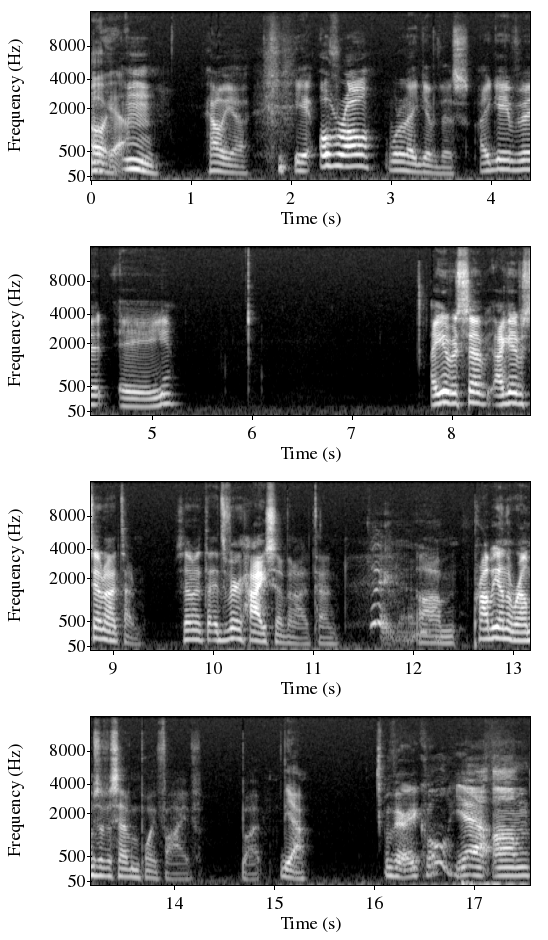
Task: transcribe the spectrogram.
oh yeah. Mm, hell yeah. Yeah. Overall, what did I give this? I gave it a. I gave it seven. I gave it seven out of ten. Seven. Out of 10. It's a very high seven out of ten. There you go. Um, probably on the realms of a seven point five. But yeah. Very cool. Yeah. Um,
